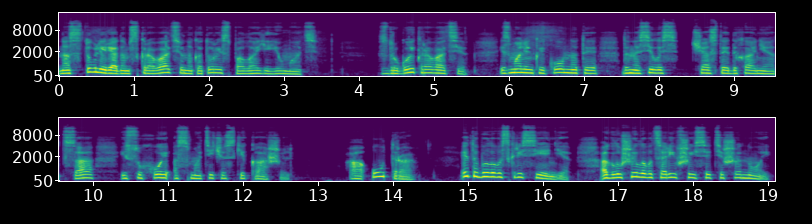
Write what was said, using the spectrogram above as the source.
на стуле рядом с кроватью, на которой спала ее мать. С другой кровати, из маленькой комнаты, доносилось частое дыхание отца и сухой астматический кашель. А утро — это было воскресенье, оглушило воцарившейся тишиной.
